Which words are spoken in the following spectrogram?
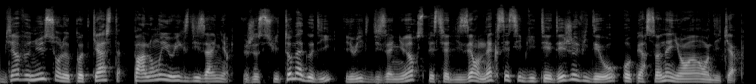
Bienvenue sur le podcast Parlons UX Design. Je suis Thomas Gaudy, UX designer spécialisé en accessibilité des jeux vidéo aux personnes ayant un handicap.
